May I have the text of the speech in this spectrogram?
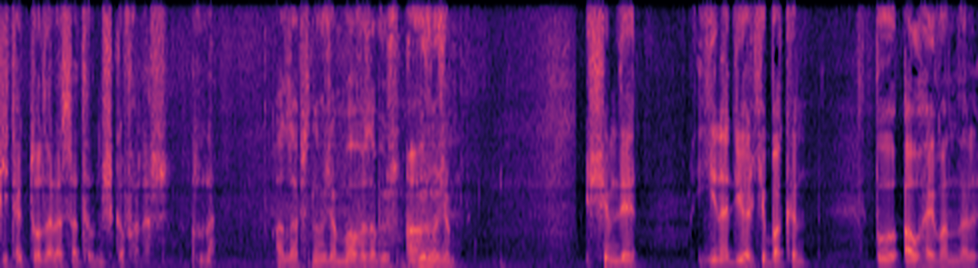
bir tek dolara satılmış kafalar. Allah. Allah hepsini hocam muhafaza buyursun. Amin. Buyurun hocam. Şimdi yine diyor ki bakın bu av hayvanları.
